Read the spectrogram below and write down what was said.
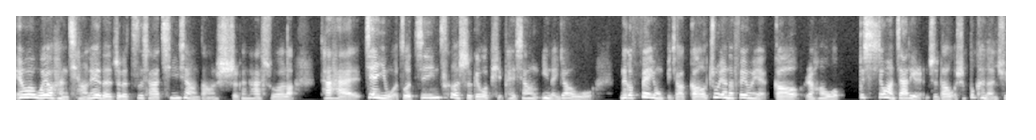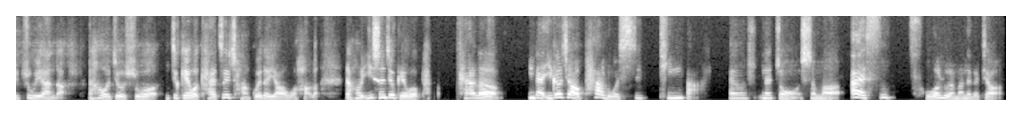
因为我有很强烈的这个自杀倾向，当时跟他说了，他还建议我做基因测试，给我匹配相应的药物，那个费用比较高，住院的费用也高。然后我不希望家里人知道，我是不可能去住院的。然后我就说，就给我开最常规的药物好了。然后医生就给我开开了，应该一个叫帕罗西汀吧，还有那种什么艾司唑仑吗，那个叫，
